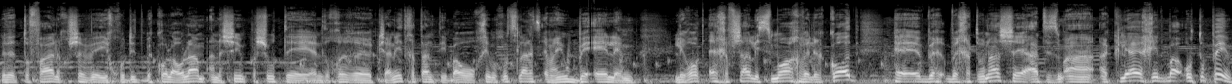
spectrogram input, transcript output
וזו תופעה, אני חושב, ייחודית בכל העולם. אנשים פשוט, אה, אני זוכר, אה, כשאני התחתנתי, באו אורחים מחוץ לארץ, הם היו בהלם. לראות איך אפשר לשמוח ולרקוד אה, בחתונה שהכלי היחיד בה הוא תופים.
